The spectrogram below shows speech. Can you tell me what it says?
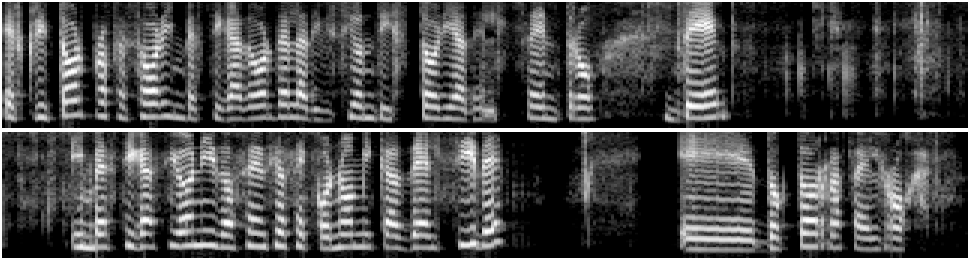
escritor, profesor investigador de la División de Historia del Centro de Investigación y Docencias Económicas del CIDE, eh, doctor Rafael Rojas.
